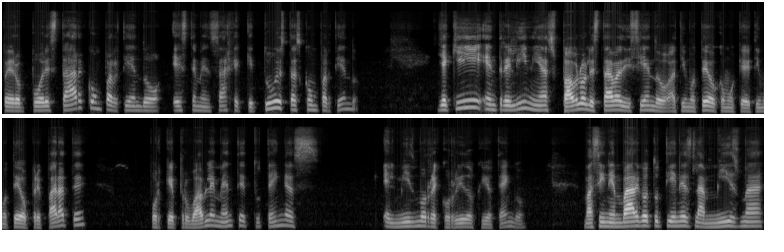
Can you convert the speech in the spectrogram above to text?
pero por estar compartiendo este mensaje que tú estás compartiendo. Y aquí, entre líneas, Pablo le estaba diciendo a Timoteo, como que Timoteo, prepárate, porque probablemente tú tengas el mismo recorrido que yo tengo. Mas, sin embargo, tú tienes la misma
